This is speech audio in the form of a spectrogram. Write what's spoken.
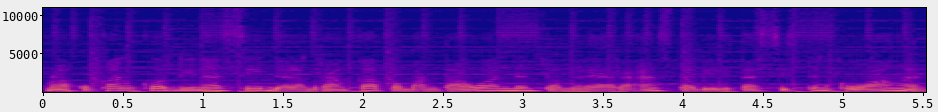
melakukan koordinasi dalam rangka pemantauan dan pemeliharaan stabilitas sistem keuangan.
